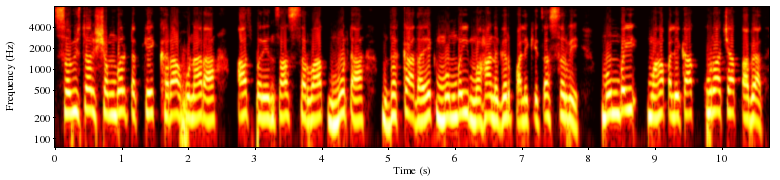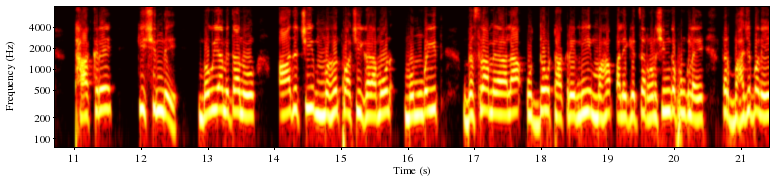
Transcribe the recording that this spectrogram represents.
सविस्तर शंभर टक्के खरा होणारा आजपर्यंतचा सर्वात मोठा धक्कादायक मुंबई महानगरपालिकेचा सर्वे. मुंबई महापालिका कुणाच्या ताब्यात? ठाकरे की शिंदे? बघूया मित्रांनो. आजची महत्वाची घडामोड मुंबईत दसरा मेळाव्याला उद्धव ठाकरेंनी महापालिकेचं रणशिंग फुंकलंय. तर भाजपने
